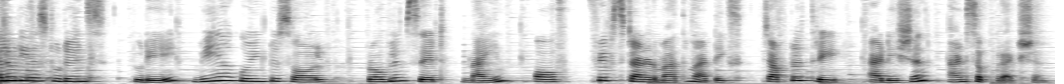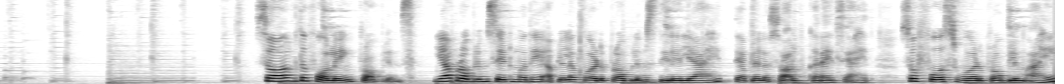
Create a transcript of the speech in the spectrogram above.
Hello dear students. Today we are going to solve problem set 9 of 5th standard mathematics chapter 3 addition and subtraction. Solve the following problems. या प्रॉब्लेम सेटमध्ये आपल्याला वर्ड प्रॉब्लेम्स दिलेले आहेत ते आपल्याला सॉल्व्ह करायचे आहेत. सो फर्स्ट वर्ड प्रॉब्लेम आहे.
